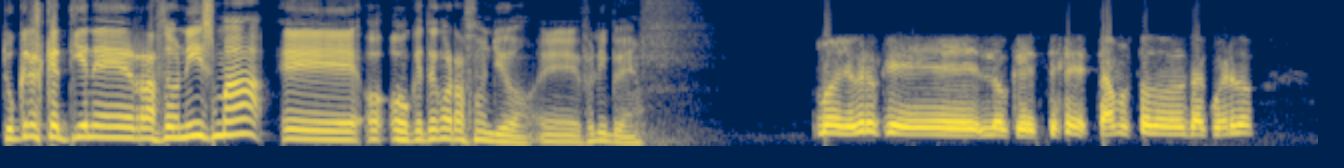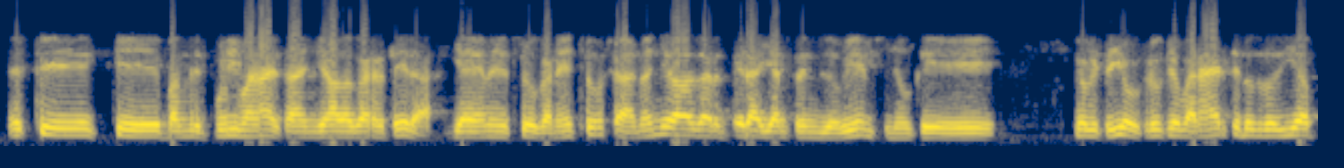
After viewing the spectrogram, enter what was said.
¿tú crees que tiene razón Isma eh, o, que tengo razón yo, eh, Felipe? Bueno, yo creo que lo que estamos todos de acuerdo es que, que Van der Poel y Van Aert han llegado a carretera y hayan hecho lo que han hecho. O sea, no han llegado a carretera y han rendido bien, sino que, lo que te digo, creo que Van Aert el otro día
